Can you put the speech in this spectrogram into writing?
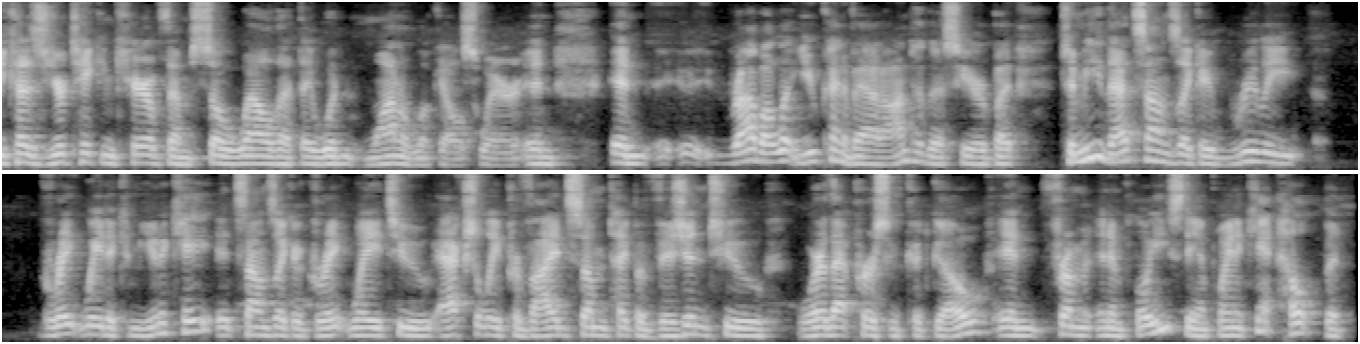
because you're taking care of them so well that they wouldn't want to look elsewhere. And, and uh, Rob, I'll let you kind of add on to this here, but to me, that sounds like a really great way to communicate. It sounds like a great way to actually provide some type of vision to where that person could go. And from an employee standpoint, it can't help but,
